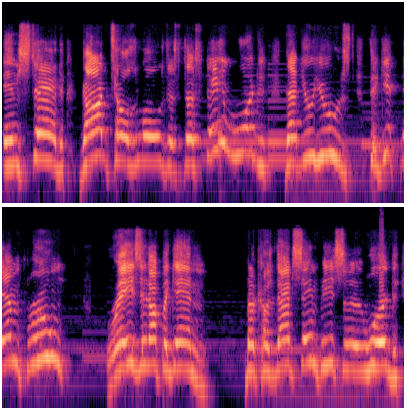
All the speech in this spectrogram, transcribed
instead, God tells Moses, the same wood that you used to get them through, raise it up again because that same piece of wood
